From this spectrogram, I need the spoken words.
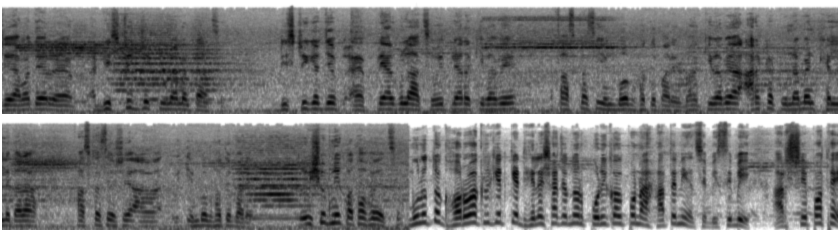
যে আমাদের ডিস্ট্রিক্ট যে টুর্নামেন্টটা আছে ডিস্ট্রিক্টের যে প্লেয়ারগুলো আছে ওই প্লেয়াররা কীভাবে ফার্স্ট ক্লাসে ইনভলভ হতে পারে বা কীভাবে আরেকটা টুর্নামেন্ট খেললে তারা ফার্স্ট ক্লাসে এসে ইনভলভ হতে পারে? এইসব নিয়ে কথা হয়েছে। মূলত ঘরোয়া ক্রিকেটকে ঢেলে সাজানোর পরিকল্পনা হাতে নিয়েছে বিসিবি। আর সে পথে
